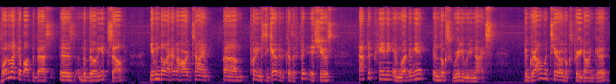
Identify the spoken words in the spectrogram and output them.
What I like about the best is the building itself. Even though I had a hard time um, putting this together because of fit issues, after painting and weathering it, it looks really really nice. The ground material looks pretty darn good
